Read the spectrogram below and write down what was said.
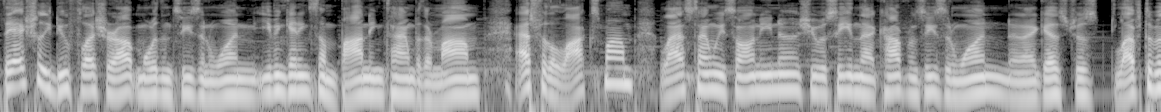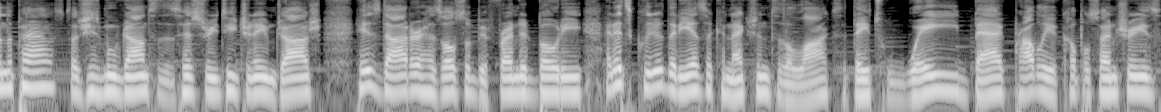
they actually do flesh her out more than season one, even getting some bonding time with her mom. As for the Lockes mom, last time we saw Nina, she was seeing that cop from season one, and I guess just left him in the past. So she's moved on to this history teacher named Josh. His daughter has also befriended Bode, and it's clear that he has a connection to the Lockes that dates way back, probably a couple centuries.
